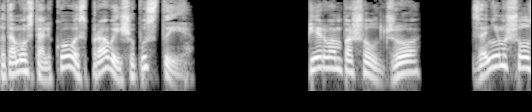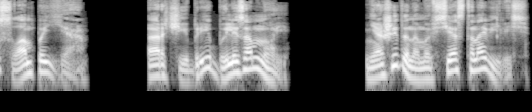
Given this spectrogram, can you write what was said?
потому что альковы справа еще пустые. Первым пошел Джо, за ним шел с лампой я. Арчи и Бри были за мной. Неожиданно мы все остановились.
